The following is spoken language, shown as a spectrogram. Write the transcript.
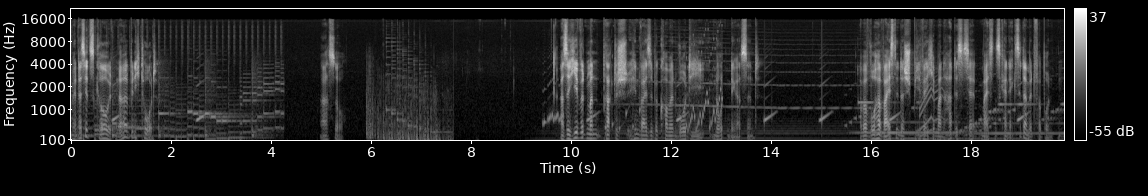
Wenn das jetzt scrollt, ne, bin ich tot. Ach so. Also hier wird man praktisch Hinweise bekommen, wo die Notendinger sind. Aber woher weiß denn das Spiel, welche man hat? Es ist ja meistens kein Exit damit verbunden.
